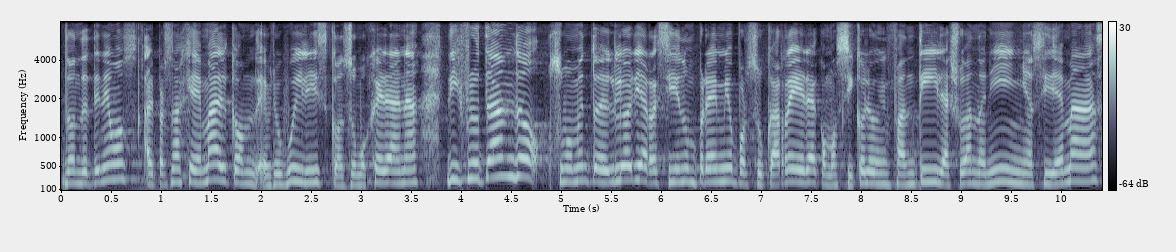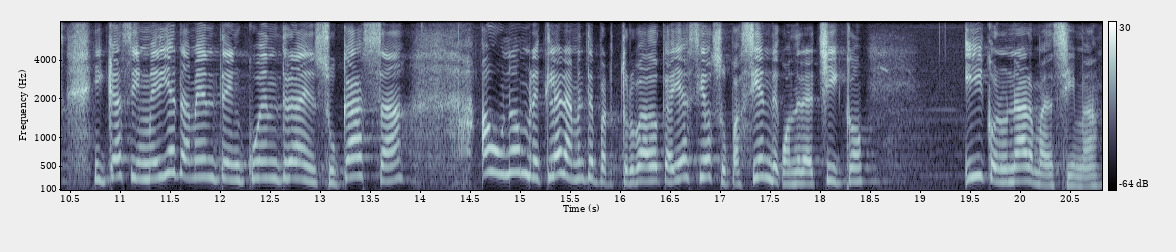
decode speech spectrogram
donde tenemos al personaje de Malcolm, de Bruce Willis, con su mujer Ana, disfrutando su momento de gloria, recibiendo un premio por su carrera como psicólogo infantil, ayudando a niños y demás, y casi inmediatamente encuentra en su casa a un hombre claramente perturbado que había sido su paciente cuando era chico y con un arma encima.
